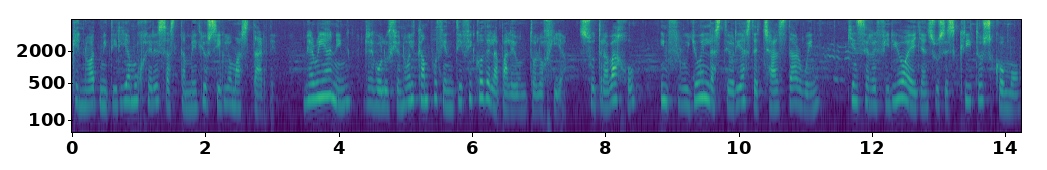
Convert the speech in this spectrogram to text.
que no admitiría mujeres hasta medio siglo más tarde. Mary Anning revolucionó el campo científico de la paleontología. Su trabajo influyó en las teorías de Charles Darwin, quien se refirió a ella en sus escritos como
